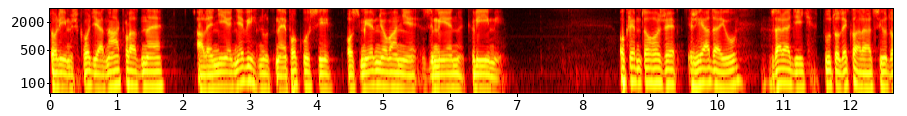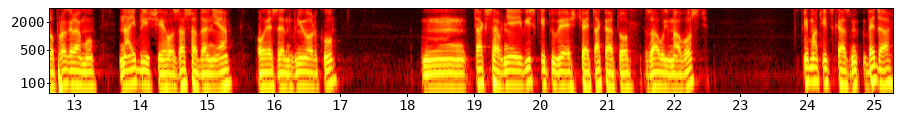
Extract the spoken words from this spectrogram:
ktorým škodia nákladné, ale nie nevyhnutné pokusy o zmierňovanie zmien klímy. Okrem toho, že žiadajú zaradiť túto deklaráciu do programu najbližšieho zasadania OSN v New Yorku, mm, tak sa v nej vyskytuje ešte aj takáto zaujímavosť. Klimatická veda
